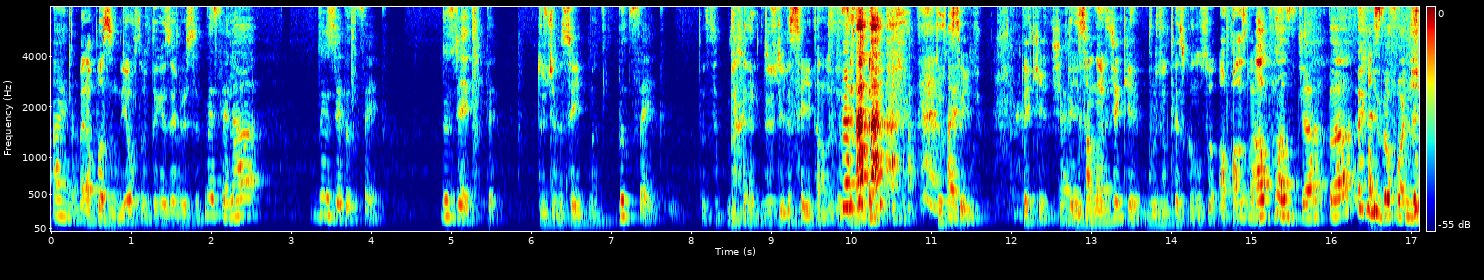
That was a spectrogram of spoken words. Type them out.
Aynen. ben apazım diye ortalıkta gezebilirsin. Mesela Düzce Dıtseyt. Düzce'ye gitti. Düzce'de Seyit mi? Dıtseyt. Düzce'de Seyit anladım. Hayır. Seyit. Peki şimdi Evet. insanlar diyecek ki Burcu'nun test konusu apazlar. Abhazca da mizofoni.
